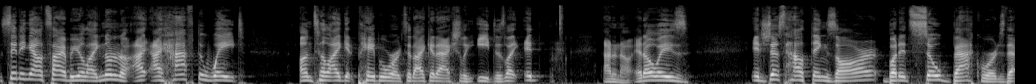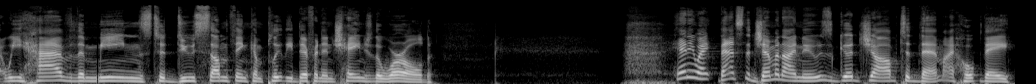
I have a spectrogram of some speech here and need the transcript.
sitting outside, but you're like, no, no, no, I, I have to wait until I get paperwork that I could actually eat. It's like it I don't know. It always it's just how things are, but it's so backwards that we have the means to do something completely different and change the world. Anyway, that's the Gemini news. Good job to them. I hope they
